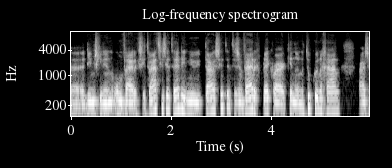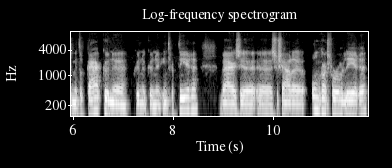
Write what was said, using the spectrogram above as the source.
uh, die misschien in een onveilige situatie zitten, hè, die nu thuis zitten. Het is een veilige plek waar kinderen naartoe kunnen gaan, waar ze met elkaar kunnen, kunnen, kunnen interacteren, waar ze uh, sociale omgangsvormen leren,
